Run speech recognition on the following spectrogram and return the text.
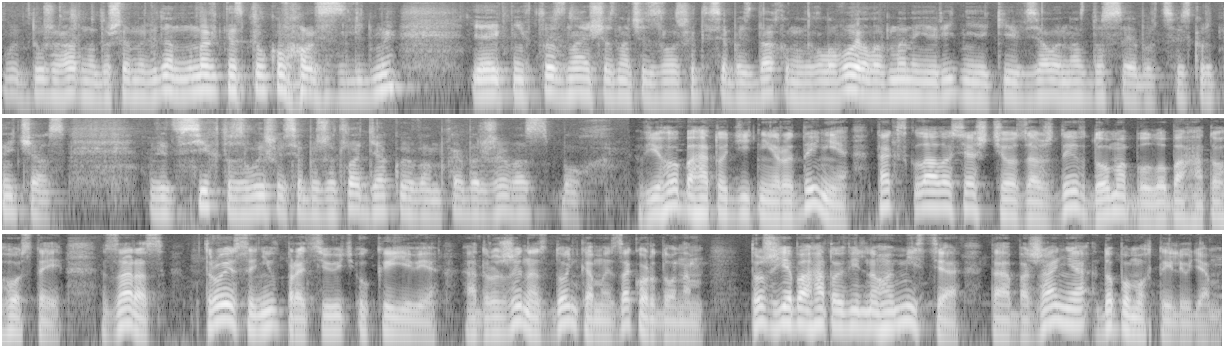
Ви дуже гарна, душевна людина. Ми Навіть не спілкувалися з людьми. Я, як ніхто, знаю, що значить залишитися без даху над головою, але в мене є рідні, які взяли нас до себе в цей скрутний час. Від всіх, хто залишився без житла, дякую вам. Хай береже вас Бог. В його багатодітній родині так склалося, що завжди вдома було багато гостей. Зараз троє синів працюють у Києві, а дружина з доньками за кордоном. Тож є багато вільного місця та бажання допомогти людям.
